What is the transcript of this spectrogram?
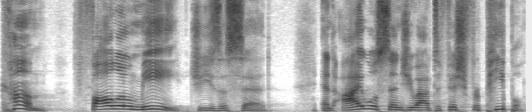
Come, follow me, Jesus said, and I will send you out to fish for people.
